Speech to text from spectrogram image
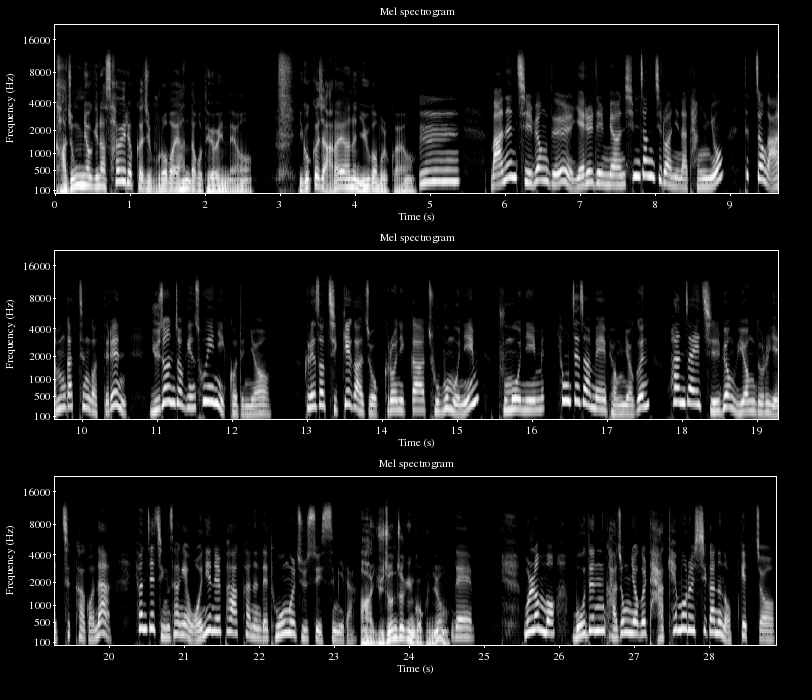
가족력이나 사회력까지 물어봐야 한다고 되어 있네요. 이것까지 알아야 하는 이유가 뭘까요? 음, 많은 질병들, 예를 들면 심장질환이나 당뇨, 특정 암 같은 것들은 유전적인 소인이 있거든요. 그래서 직계가족, 그러니까 조부모님, 부모님, 형제자매의 병력은 환자의 질병 위험도를 예측하거나 현재 증상의 원인을 파악하는 데 도움을 줄 수 있습니다. 아, 유전적인 거군요. 네. 물론 뭐 모든 가족력을 다 캐모를 시간은 없겠죠.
